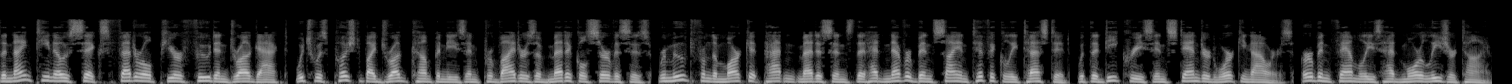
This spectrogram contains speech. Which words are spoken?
The 1906 Federal Pure Food and Drug Act, which was pushed by drug companies and providers of medical services, removed from the market patent medicines that had never been scientifically tested. With the decrease in standard working hours, urban families had more leisure time.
